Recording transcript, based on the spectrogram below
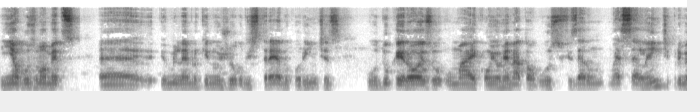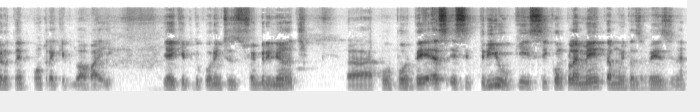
E em alguns momentos, é, eu me lembro que no jogo de estreia do Corinthians, o Duqueiroz, o, o Maicon e o Renato Augusto fizeram um excelente primeiro tempo contra a equipe do Havaí. E a equipe do Corinthians foi brilhante uh, por, por ter esse trio que se complementa muitas vezes, né?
